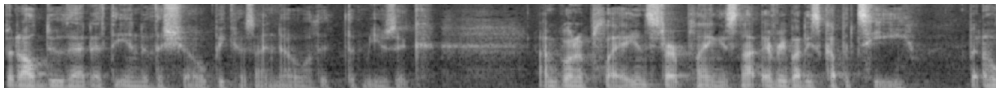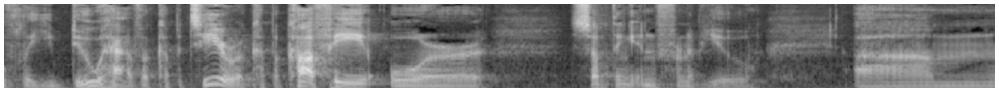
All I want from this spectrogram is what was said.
but I'll do that at the end of the show because I know that the music I'm going to play and start playing is not everybody's cup of tea, but hopefully you do have a cup of tea or a cup of coffee or something in front of you. Um,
